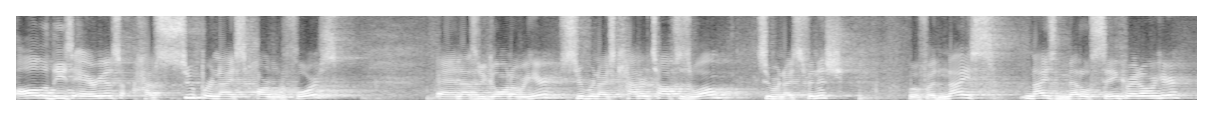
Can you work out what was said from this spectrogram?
all of these areas have super nice hardwood floors. And as we go on over here, super nice countertops as well. Super nice finish with a nice, nice metal sink right over here.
